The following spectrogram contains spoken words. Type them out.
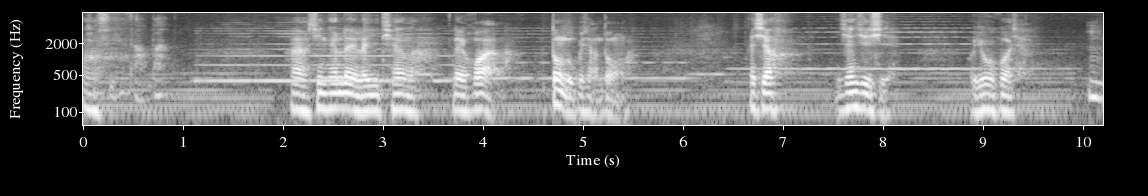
哎，去洗个澡吧。哎呀，今天累了一天了，累坏了，动都不想动了。那行，你先去洗，我一会儿过去。嗯。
